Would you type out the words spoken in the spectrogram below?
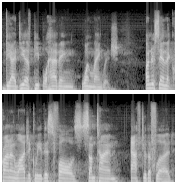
the idea of people having one language. Understand that chronologically, this falls sometime after the flood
